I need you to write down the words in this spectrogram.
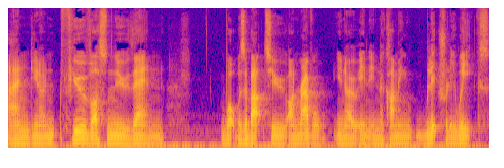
And you know, few of us knew then what was about to unravel, you know, in, in the coming literally weeks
